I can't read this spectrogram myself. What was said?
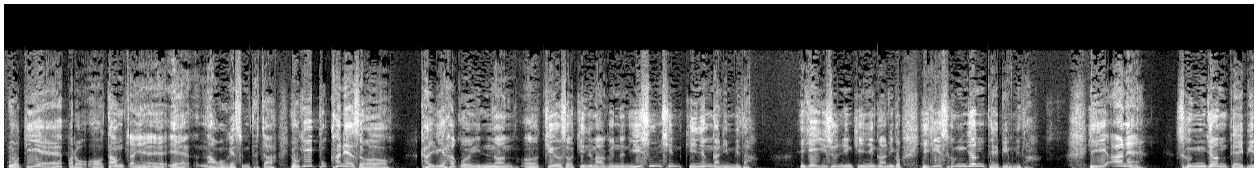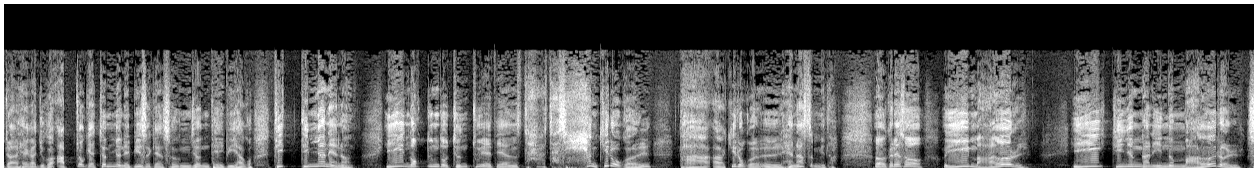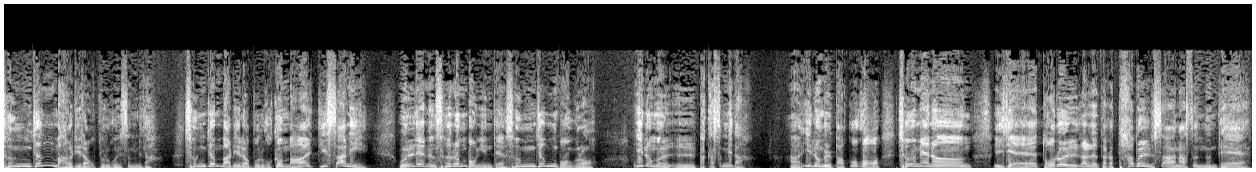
요 뒤에 바로 어, 다음 장에 예, 나오겠습니다. 자, 여기 북한에서 관리하고 있는 어, 지어서 기념하고 있는 이순신 기념관입니다. 이게 이순신 기념관이고 이게 성전 대비입니다. 이 안에 성전 대비라 해가지고 앞쪽에 전면에 비석에 성전 대비하고 뒷, 뒷면에는 이 녹둔도 전투에 대한 자, 자세한 기록을 다 아, 기록을 해놨습니다. 어, 그래서 이 마을 이 기념관이 있는 마을을 성전 마을이라고 부르고 있습니다. 성전말이라 부르고 그 마을 뒷산이 원래는 서른봉인데 성정봉으로 이름을 바꿨습니다. 아, 이름을 바꾸고 처음에는 이제 돌을 날려다가 탑을 쌓아놨었는데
